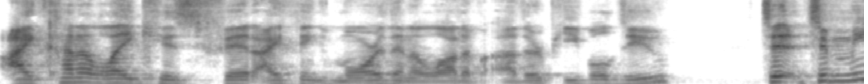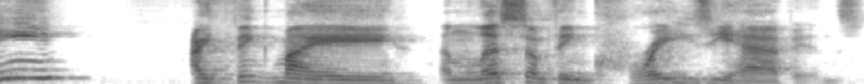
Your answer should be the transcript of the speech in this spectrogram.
I kind of like his fit. I think more than a lot of other people do. To to me, I think my unless something crazy happens,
